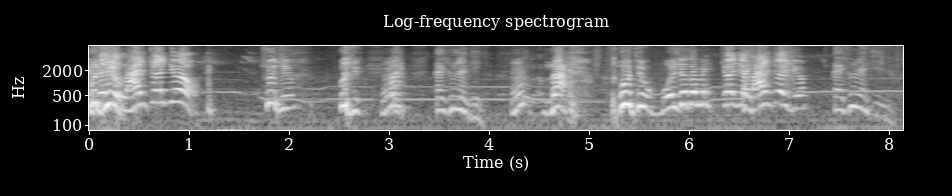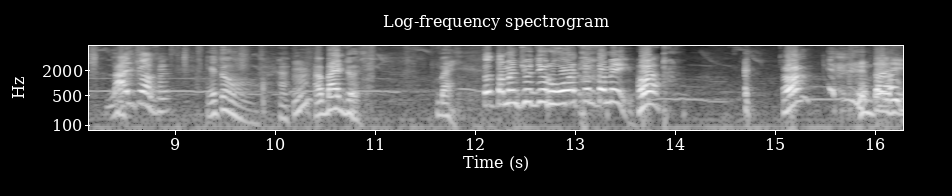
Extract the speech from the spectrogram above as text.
શું થયું? લાલ ચોજો શું થયું? કશું નથી. ના. શું થયું? બોલજો તમે. ચોજો લાલ ચોજો કશું નથી લાલ ચો છે. એ તો હા બાર જો છે. બાર. તો તમે શું થયું? રોવા છો ને તમે? હા. હા? ફૂમતાડજી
